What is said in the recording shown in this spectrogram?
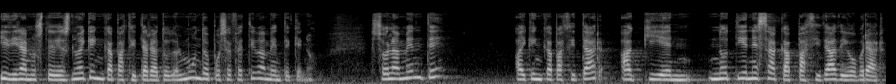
Y dirán ustedes, ¿no hay que incapacitar a todo el mundo? Pues efectivamente que no. Solamente hay que incapacitar a quien no tiene esa capacidad de obrar,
